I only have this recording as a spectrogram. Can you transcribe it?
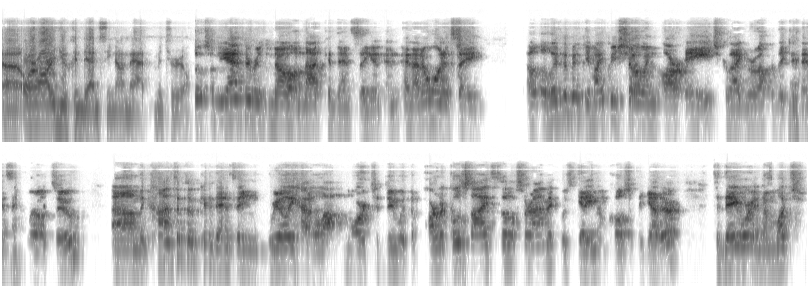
uh, or are you condensing on that material? So, so the answer is no, I'm not condensing. And, and, and I don't want to say, Elizabeth, you might be showing our age because I grew up in the condensing world too. Um, the concept of condensing really had a lot more to do with the particle sizes of ceramic, was getting them closer together. Today we're in a much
